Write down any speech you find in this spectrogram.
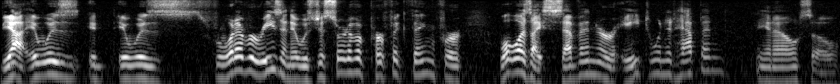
yeah, it was it it was for whatever reason, it was just sort of a perfect thing for what was I, seven or eight when it happened? You know, so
